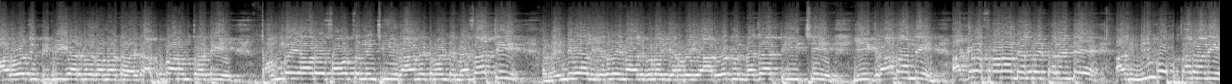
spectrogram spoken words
ఆ రోజు దిబి గారి మీద ఉన్నటువంటి అభిమానంతో తొంభై ఆరో సంవత్సరం నుంచి రానటువంటి మెజార్టీ రెండు వేల ఇరవై నాలుగులో ఇరవై ఆరు ఓట్ల మెజార్టీ ఇచ్చి ఈ గ్రామాన్ని అగ్రస్థానం నిలబెట్టారంటే అది మీ గొప్పతనాన్ని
